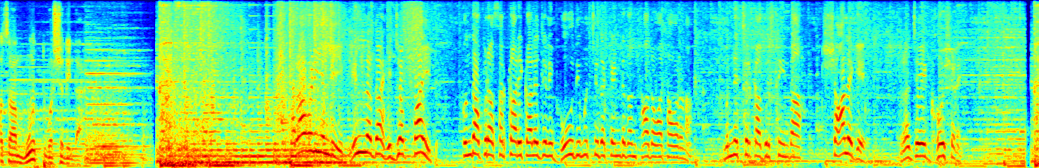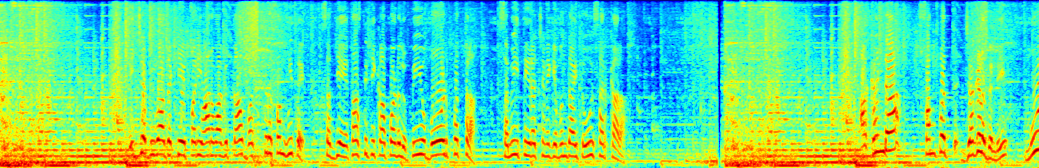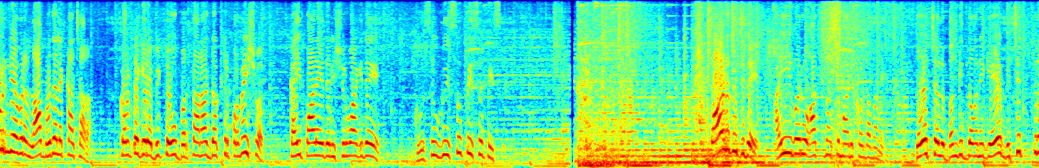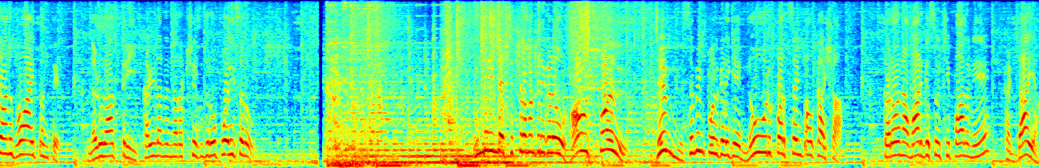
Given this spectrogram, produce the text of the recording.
ಹೊಸ ಮೂವತ್ತು ವರ್ಷದಿಂದ. ಕರಾವಳಿಯಲ್ಲಿ ನಿಲ್ಲದ ಹಿಜಬ್ ಫೈಟ್ ಕುಂದಾಪುರ ಸರ್ಕಾರಿ ಕಾಲೇಜಲ್ಲಿ ಬೂದಿ ಮುಚ್ಚಿದ ಕೆಂಡದಂತಾದ ವಾತಾವರಣ. ಮುನ್ನೆಚ್ಚರಿಕಾ ದೃಷ್ಟಿಯಿಂದ ಶಾಲೆಗೆ ರಜೆ ಘೋಷಣೆ. ಹಿಜಬ್ ವಿವಾದಕ್ಕೆ ಪರಿಹಾರವಾಗುತ್ತಾ ವಸ್ತ್ರ ಸಂಹಿತೆ. ಸದ್ಯ ಯಥಾಸ್ಥಿತಿ ಕಾಪಾಡಲು ಪಿಯು ಬೋರ್ಡ್ ಪತ್ರ. ಸಮಿತಿ ರಚನೆಗೆ ಮುಂದಾಯಿತು ಸರ್ಕಾರ. ಅಖಂಡ ಸಂಪತ್ ಜಗಳದಲ್ಲಿ ಮೂರನೆಯವರ ಲಾಭದ ಲೆಕ್ಕಾಚಾರ. ಕೊರಟಗೆರೆ ಬಿಟ್ಟು ಬರ್ತಾರ ಡಾಕ್ಟರ್ ಪರಮೇಶ್ವರ್. ಕೈಪಾಳೆಯದಲ್ಲಿ ಶುರುವಾಗಿದೆ. ಗುಸು ಗುಸು ಪಿಸು ಪಿಸು. ಪಾಳು ಬಿದ್ದಿದೆ. ಐವರು ಆತ್ಮಹತ್ಯೆ ಮಾಡಿಕೊಂಡ ಮನೆ. ದೋಚಲು ಬಂದಿದ್ದವನಿಗೆ ವಿಚಿತ್ರ ಅನುಭವ ಆಯ್ತಂತೆ. ನಡುರಾತ್ರಿ ಕಳ್ಳನನ್ನ ರಕ್ಷಿಸಿದರು ಪೊಲೀಸರು. ಇಂದಿನಿಂದ ಚಿತ್ರಮಂದಿರಗಳು ಹೌಸ್ಫುಲ್. ಜಿಮ್ ಸ್ವಿಮ್ಮಿಂಗ್ ಪೂಲ್ಗಳಿಗೆ ನೂರು ಪರ್ಸೆಂಟ್ ಅವಕಾಶ. ಕೊರೋನಾ ಮಾರ್ಗಸೂಚಿ ಪಾಲನೆ ಕಡ್ಡಾಯ.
